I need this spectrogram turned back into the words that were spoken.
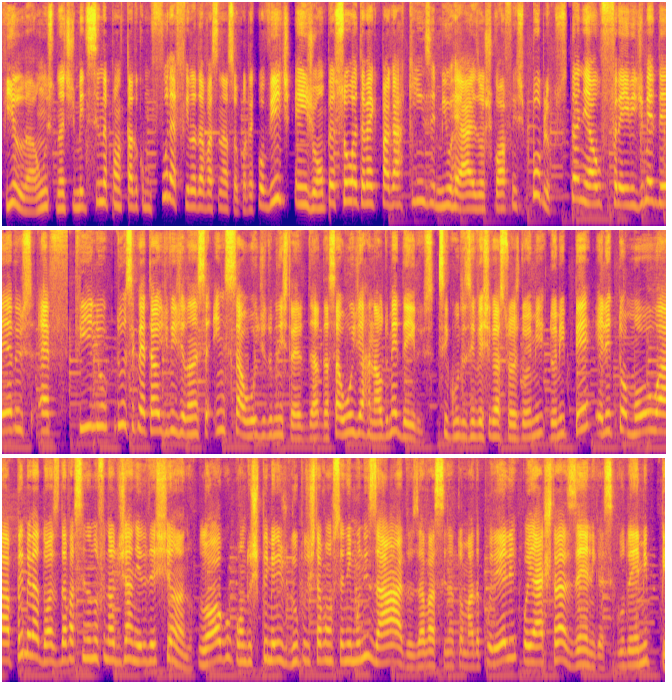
fila. Um estudante de medicina apontado como fura-fila da vacinação contra a Covid em João Pessoa terá que pagar 15 mil reais aos cofres públicos. Daniel Freire de Medeiros é filho do secretário de Vigilância em Saúde do Ministério da, da Saúde, Arnaldo Medeiros. Segundo as investigações do, M- do MP, ele tomou a primeira dose da vacina no final de janeiro deste ano. Logo, quando os primeiros grupos estavam sendo imunizados, a vacina tomada por ele foi a AstraZeneca, segundo a MP,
